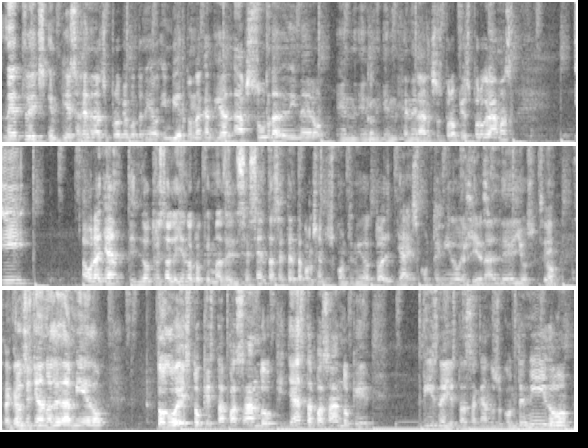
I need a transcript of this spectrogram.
Netflix empieza a generar su propio contenido, invierte una cantidad absurda de dinero en, en, en generar sus propios programas y Ahora ya, el otro está leyendo, creo que más del 60-70% de su contenido actual ya es contenido original de ellos, ¿no? Entonces ya no le da miedo todo esto que está pasando, que ya está pasando, que Disney está sacando su contenido,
